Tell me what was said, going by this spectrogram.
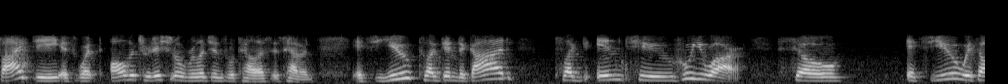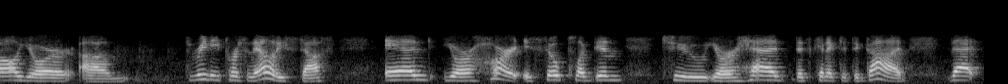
5D is what all the traditional religions will tell us is heaven. It's you plugged into God, plugged into who you are. So it's you with all your um, 3D personality stuff, and your heart is so plugged in to your head that's connected to God that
